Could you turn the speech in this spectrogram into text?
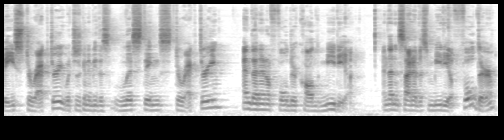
base directory, which is going to be this listings directory, and then in a folder called media. And then inside of this media folder,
